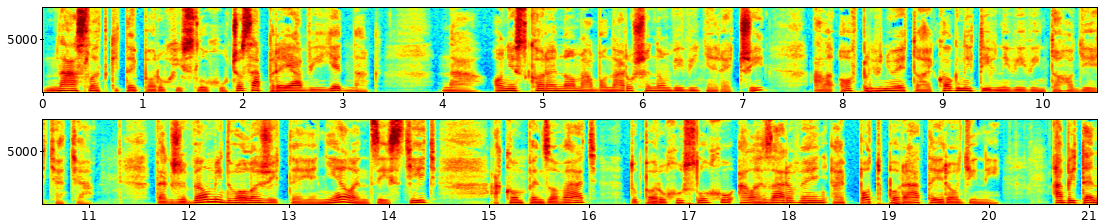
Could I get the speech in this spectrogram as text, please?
následky tej poruchy sluchu, čo sa prejaví jednak na oneskorenom alebo narušenom vývine reči, ale ovplyvňuje to aj kognitívny vývin toho dieťaťa. Takže veľmi dôležité je nielen zistiť a kompenzovať tú poruchu sluchu, ale zároveň aj podpora tej rodiny, aby ten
